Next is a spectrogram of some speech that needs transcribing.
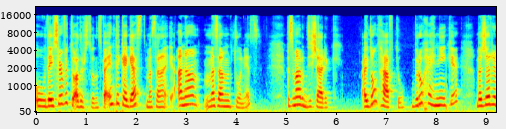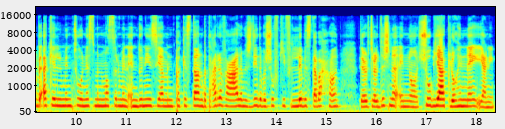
و they serve it to other students. فأنت كجست مثلا أنا مثلا من تونس بس ما بدي شارك. I don't have to. بروح هنيك بجرب أكل من تونس من مصر من إندونيسيا من باكستان بتعرف على عالم جديدة بشوف كيف اللبس تبعهم. Their traditional إنه شو بياكلوا هن يعني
